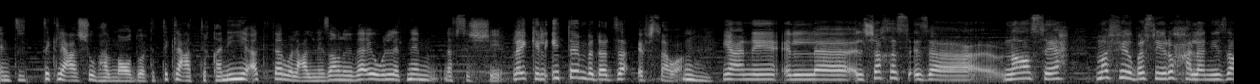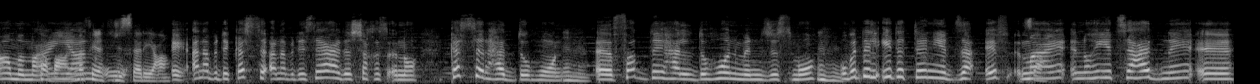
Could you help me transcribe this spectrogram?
انت بتتكلي على شو بهالموضوع؟ بتتكلي على التقنية أكثر ولا على النظام الغذائي ولا الاثنين نفس الشيء؟ ليك الايتين بدها تزقف سوا. يعني ال- الشخص إذا ناصح ما فيه بس يروح على نظام معين طبعا ما في نتيجه و- سريعة إيه أنا بدي كسر أنا بدي ساعد الشخص إنه كسر هالدهون. آه، فضي هالدهون من جسمه. وبدي الإيد الثانية تزقف معي إنه هي تساعدني آه،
